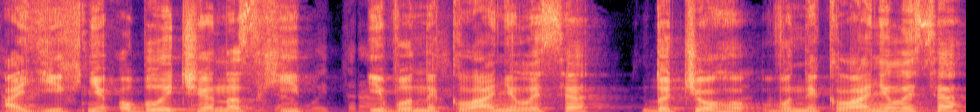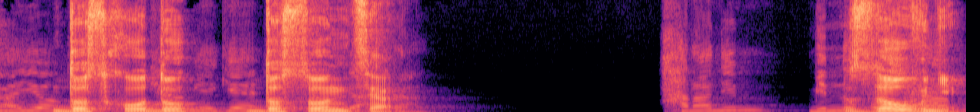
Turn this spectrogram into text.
а їхні обличчя на схід, і вони кланялися. До чого вони кланялися? До сходу, до сонця. Зовні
